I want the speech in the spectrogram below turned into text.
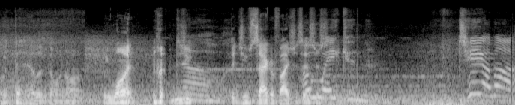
What the hell is going on? We won. did Now, you did you sacrifice your sisters? awaken. Tiamat!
